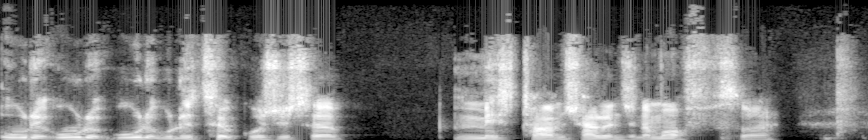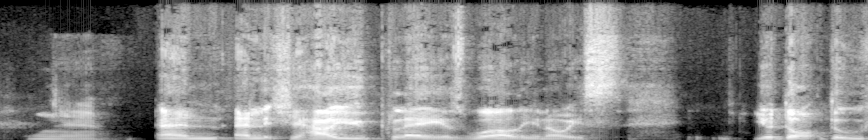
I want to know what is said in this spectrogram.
all it all it all it would have took was just a missed time challenging them off. So yeah, and and literally how you play as well. You know, it's you don't do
